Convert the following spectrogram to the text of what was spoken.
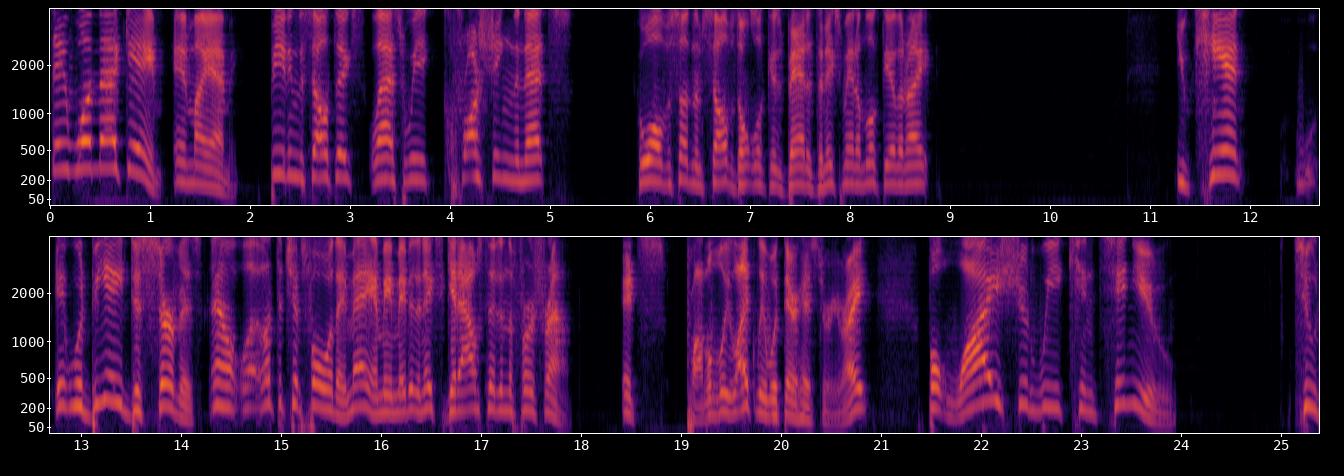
They won that game in Miami, beating the Celtics last week, crushing the Nets, who all of a sudden themselves don't look as bad as the Knicks made them look the other night. You can't it would be a disservice. Now, let the chips fall where they may. I mean, maybe the Knicks get ousted in the first round. It's probably likely with their history, right? But why should we continue to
